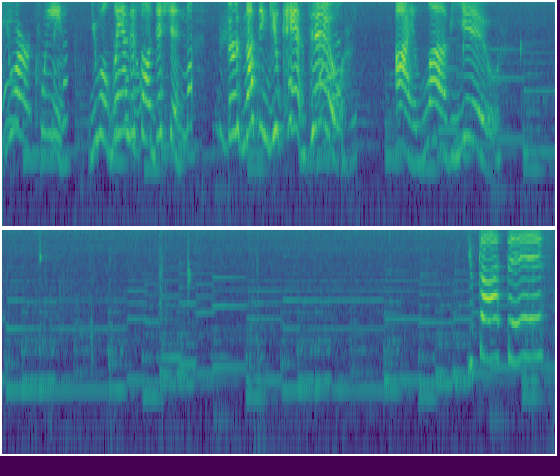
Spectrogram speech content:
You are a queen. You will land this audition. There's nothing you can't do. I love you. You got this.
